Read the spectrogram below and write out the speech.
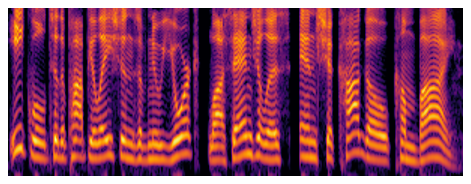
equal to the populations of New York, Los Angeles, and Chicago combined.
